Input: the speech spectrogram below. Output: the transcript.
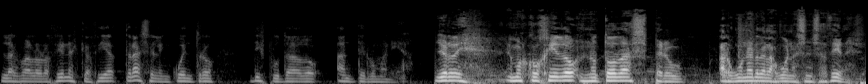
las valoraciones que hacía tras el encuentro disputado ante Rumanía. Jordi, hemos cogido no todas, pero algunas de las buenas sensaciones.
